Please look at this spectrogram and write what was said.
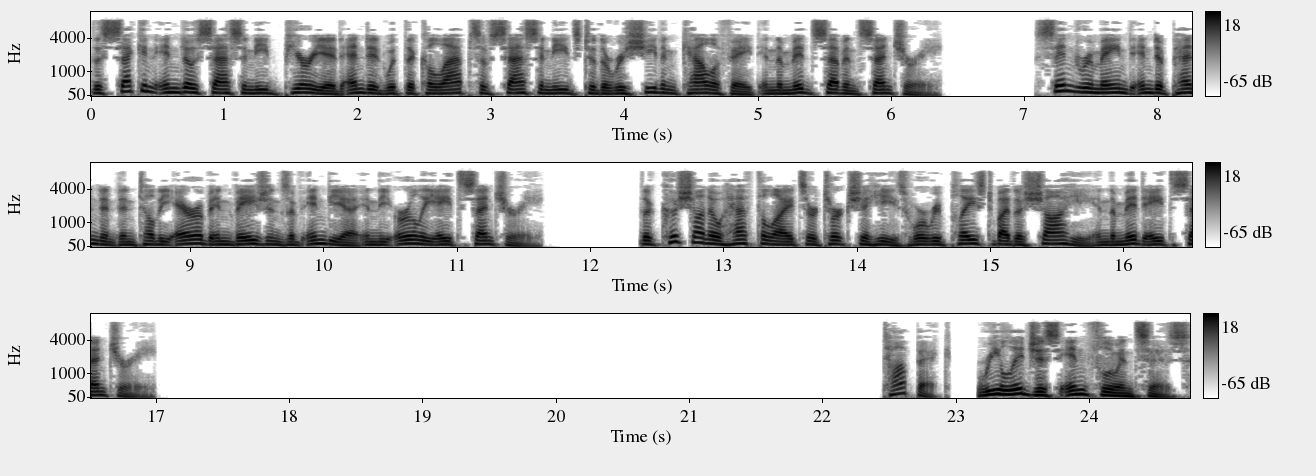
The Second Indo-Sassanid period ended with the collapse of Sassanids to the Rashidun Caliphate in the mid-7th century. Sind remained independent until the Arab invasions of India in the early 8th century. The Kushano-Hephthalites or Turkshahis were replaced by the Shahi in the mid-8th century. Religious influences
